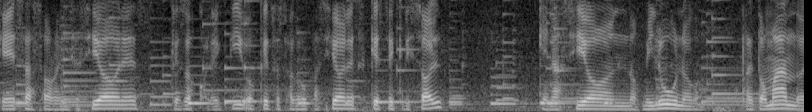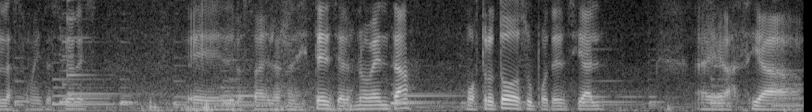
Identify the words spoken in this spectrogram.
que esas organizaciones, que esos colectivos, que esas agrupaciones, que ese crisol, que nació en 2001 retomando las organizaciones eh, de, los, de la resistencia de los 90, mostró todo su potencial eh, hacia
